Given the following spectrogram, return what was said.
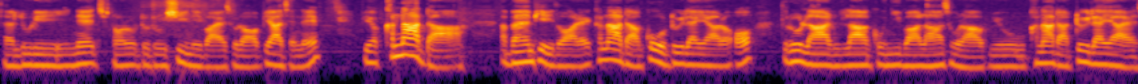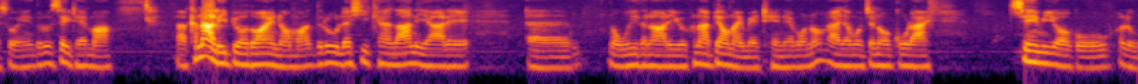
ဒါလူတွေနဲ့ကျွန်တော်တို့တူတူရှိနေပါရဲဆိုတော့ပြခြင်းနဲ့ပြီးတော့ခဏတာအပန်းဖြေသွားတယ်ခဏတာကိုယ်ကိုတွေးလိုက်ရတော့ဩသူတို့လာလာကိုညီပါလားဆိုတာမျိုးခဏတာတွေးလိုက်ရတယ်ဆိုရင်သူတို့စိတ်ထဲမှာအာခဏလေးပျော်သွားရင်တော့မှသူတို့လက်ရှိခံစားနေရတဲ့အဲဝေဒနာတွေကိုခဏပြောင်းနိုင်မယ်ထင်တယ်ပေါ့နော်အဲဒါကြောင့်မို့ကျွန်တော်ကိုယ်တိုင် ဆင်းပြီးတော့ကိုအဲ့လို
